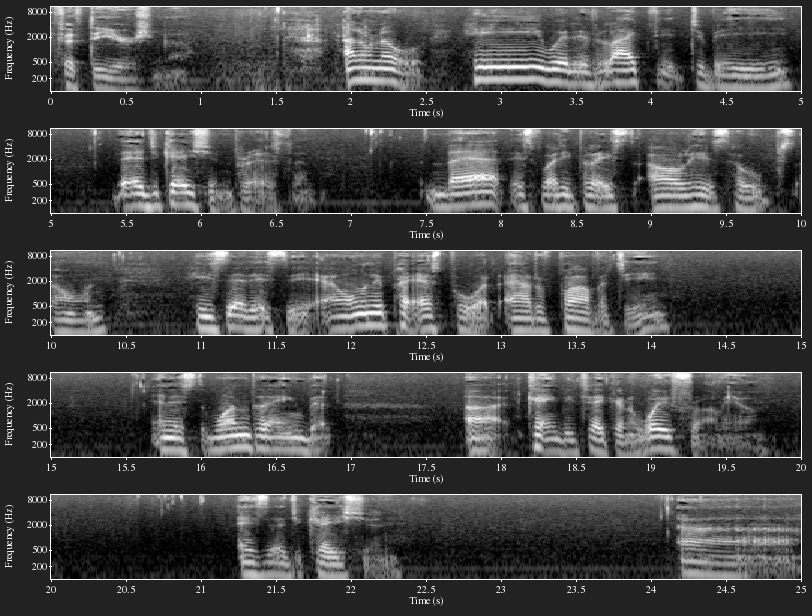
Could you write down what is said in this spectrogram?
50 years from now? I don't know. He would have liked it to be the education president. That is what he placed all his hopes on. He said it's the only passport out of poverty, and it's the one thing that uh, can't be taken away from you is education. Uh,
